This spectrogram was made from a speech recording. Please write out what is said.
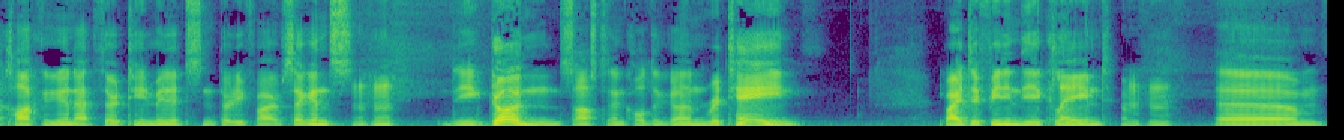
clocking in at 13 minutes and 35 seconds. Mm-hmm. The Gunns, Austin and Colton Gunn, retain by defeating the acclaimed. Mm-hmm. Um,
